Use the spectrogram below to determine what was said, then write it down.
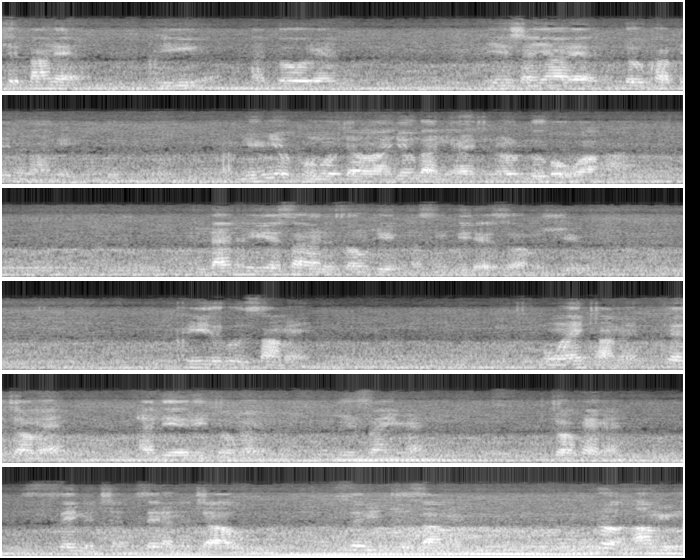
ဖြစ်သားတဲ့ခရီးအတော်ရင်ရင်ဆိုင်ရတဲ့ဒုက္ခပြဿနာတွေအမျိုးမျိုးပုံပေါ်ကြမှာရုပ်ကနေအဲကျွန်တော်တို့ဘဝမှာ လက်ခရီးရဲ့ဆိုင်တဲ့ဆုံးဖြတ်အဆင်ပြေတဲ့ဆိုတာမရှိဘူးခရီးတစ်ခုစမယ်ပုံလိုက်ထားမယ်ဖက်ကြောင်မယ်အတေရီကြောင်မယ်ရင်ဆိုင်မယ်ကြော်ခဲ့မယ်စိတ်မချစိတ်ရမကြောက်စိတ်ပြီးကြိုးစားမယ်တော့အာမီမ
